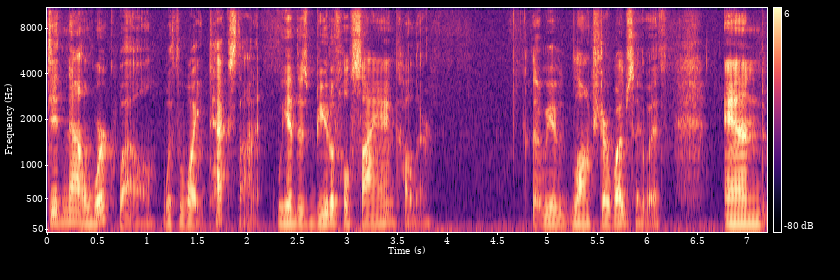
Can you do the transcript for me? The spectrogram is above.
did not work well with white text on it. We had this beautiful cyan color that we had launched our website with. And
